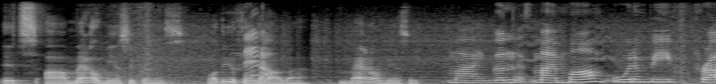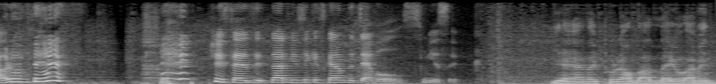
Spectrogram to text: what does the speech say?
It's uh, metal music, Dennis. What do you think Metal? about that? Metal music. My goodness, my mom wouldn't be proud of this. she says that music is kind of the devil's music. Yeah, they put it on that label. I mean,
